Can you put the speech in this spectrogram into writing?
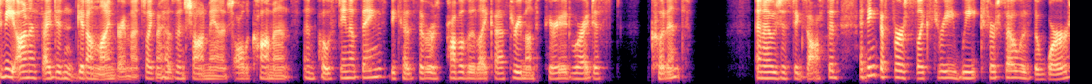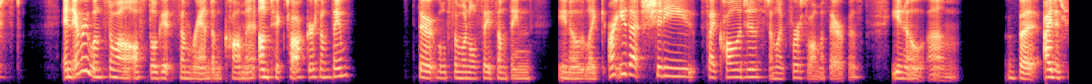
to be honest, I didn't get online very much. Like my husband Sean managed all the comments and posting of things because there was probably like a three month period where I just couldn't. And I was just exhausted. I think the first like three weeks or so was the worst. And every once in a while, I'll still get some random comment on TikTok or something. There, well, someone will say something, you know, like, "Aren't you that shitty psychologist?" I'm like, first of all, I'm a therapist, you know, um, but I just,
